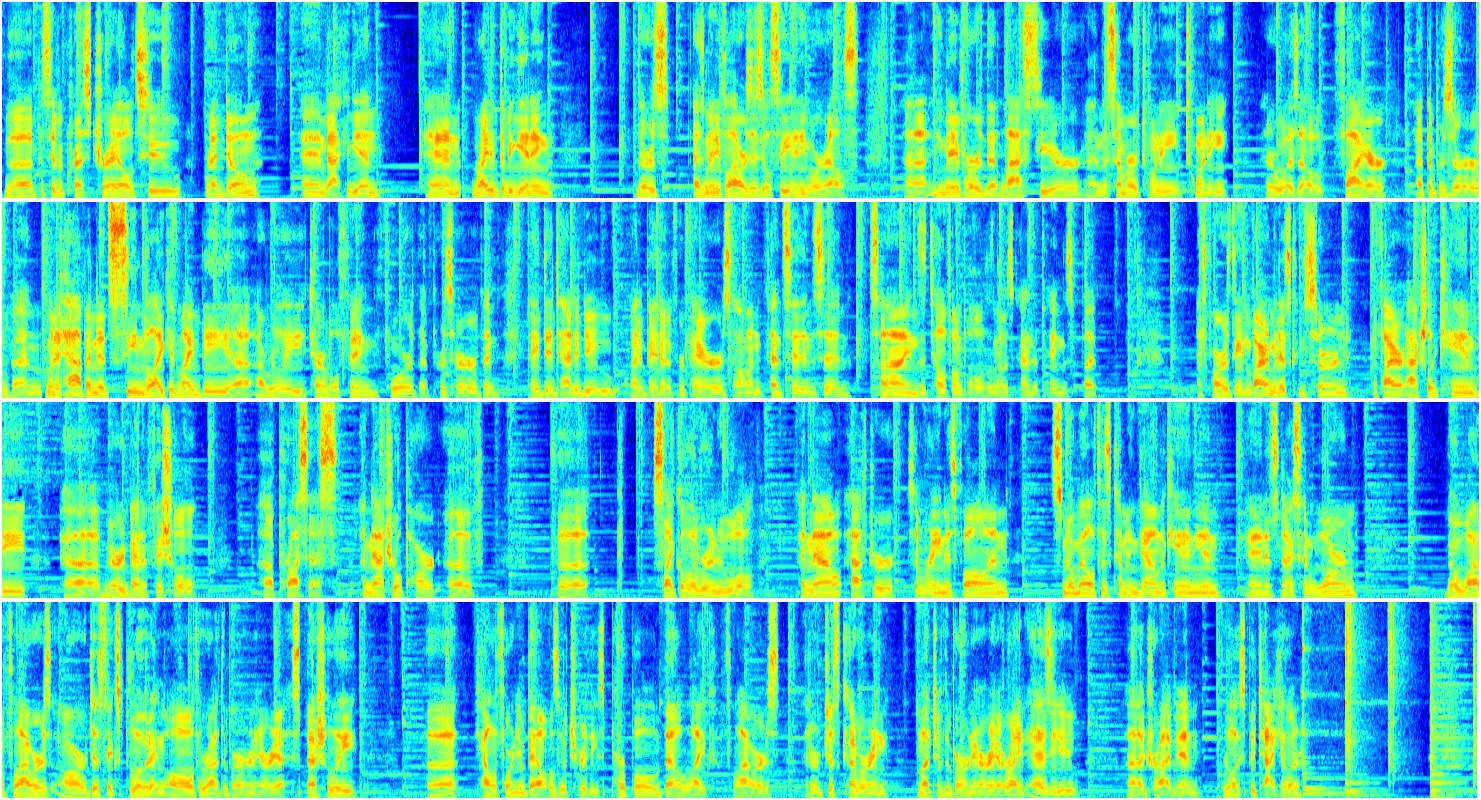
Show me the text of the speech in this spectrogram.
the Pacific Crest Trail to Red Dome and back again. And right at the beginning, there's as many flowers as you'll see anywhere else. Uh, you may have heard that last year in the summer of 2020, there was a fire at the preserve. And when it happened, it seemed like it might be a, a, really terrible thing for the preserve. And they did had to do quite a bit of repairs on fences and signs and telephone poles and those kinds of things. But as far as the environment is concerned, the fire actually can be a very beneficial uh, process, a natural part of the cycle of renewal. And now, after some rain has fallen, snow melt is coming down the canyon, and it's nice and warm, the wildflowers are just exploding all throughout the burn area, especially the California bells, which are these purple bell-like flowers that are just covering much of the burn area right as you uh, drive in. Really spectacular.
